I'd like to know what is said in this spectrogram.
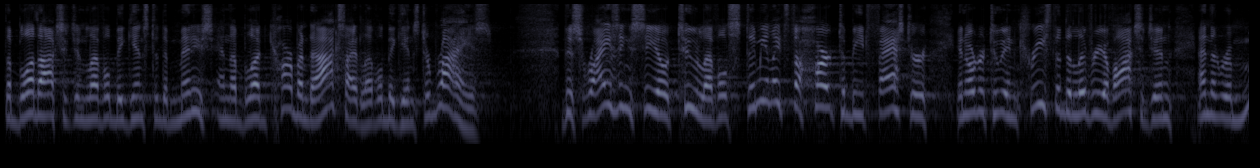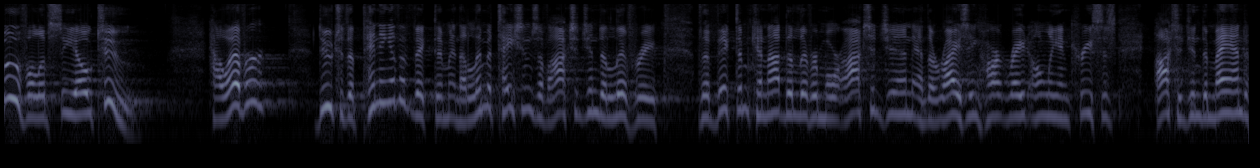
the blood oxygen level begins to diminish and the blood carbon dioxide level begins to rise. This rising CO2 level stimulates the heart to beat faster in order to increase the delivery of oxygen and the removal of CO2. However, Due to the pinning of the victim and the limitations of oxygen delivery, the victim cannot deliver more oxygen, and the rising heart rate only increases oxygen demand.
